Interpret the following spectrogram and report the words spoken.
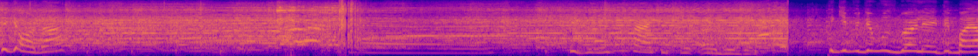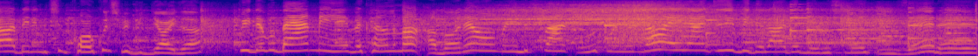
Piggy orada. Piggy herkesi öldürdü. Piggy videomuz böyleydi. Bayağı benim için korkunç bir videoydu. Videomu beğenmeyi ve kanalıma abone olmayı lütfen unutmayın. Daha eğlenceli videolarda görüşmek üzere.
